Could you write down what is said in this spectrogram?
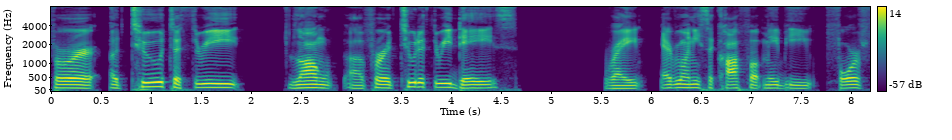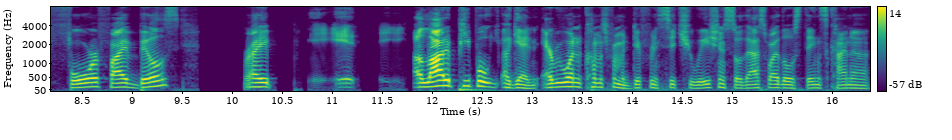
for a 2 to 3 long uh, for a 2 to 3 days right? Everyone needs to cough up maybe four, four or five bills, right? It, a lot of people, again, everyone comes from a different situation, so that's why those things kind of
